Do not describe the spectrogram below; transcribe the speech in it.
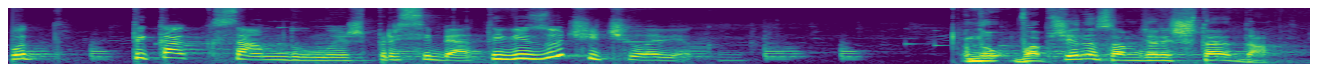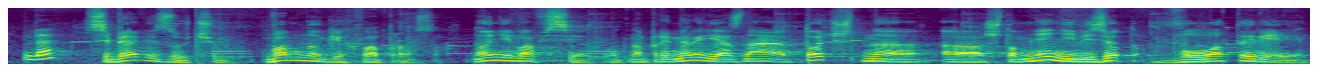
Вот ты как сам думаешь про себя? Ты везучий человек? Ну, вообще, на самом деле, считаю, да. Да? Себя везучим во многих вопросах, но не во всех. Вот, например, я знаю точно, э, что мне не везет в лотерее.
